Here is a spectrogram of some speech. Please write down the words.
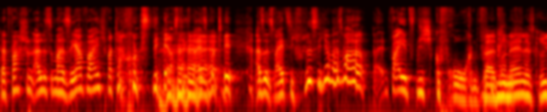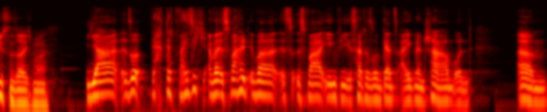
das war schon alles immer sehr weich, was da aus, die- aus diesen Eiscontainern. Also es war jetzt nicht flüssig, aber es war, war jetzt nicht gefroren. Salmonelles Grüßen, sag ich mal. Ja, also, ja, das weiß ich, aber es war halt immer, es, es war irgendwie, es hatte so einen ganz eigenen Charme und, ähm,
